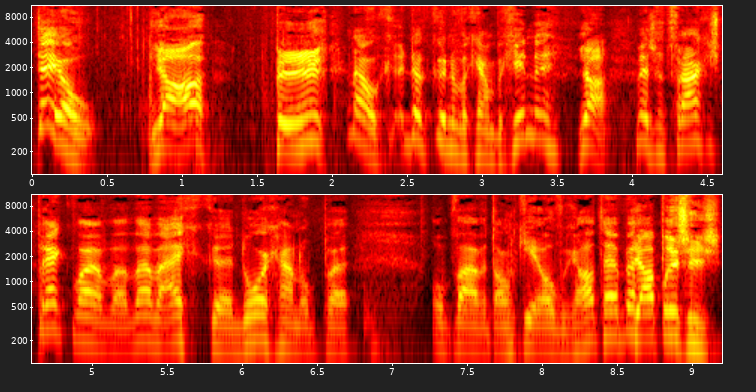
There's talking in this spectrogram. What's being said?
Theo, Ja, Peer. nou, dan kunnen we gaan beginnen. Ja. Met het vraaggesprek waar, we- waar we eigenlijk eh, doorgaan op, eh, op waar we het al een keer over gehad hebben. Ja, precies.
